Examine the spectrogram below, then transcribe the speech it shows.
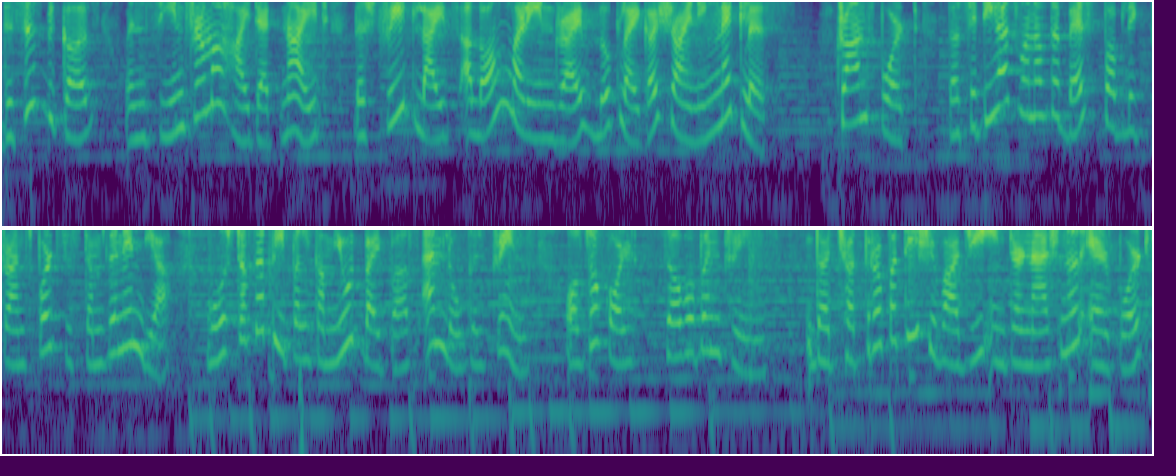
This is because when seen from a height at night, the street lights along Marine Drive look like a shining necklace. Transport The city has one of the best public transport systems in India. Most of the people commute by bus and local trains, also called suburban trains. The Chhatrapati Shivaji International Airport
